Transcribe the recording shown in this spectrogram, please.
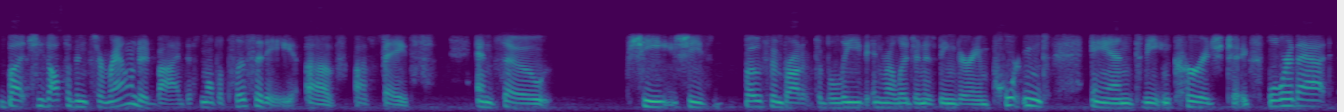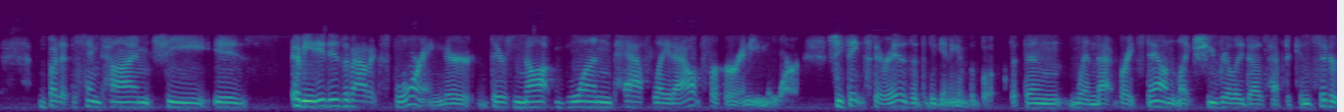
But she's also been surrounded by this multiplicity of, of faiths and so she she's both been brought up to believe in religion as being very important and to be encouraged to explore that. But at the same time, she is I mean, it is about exploring. There, there's not one path laid out for her anymore. She thinks there is at the beginning of the book, but then when that breaks down, like she really does have to consider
